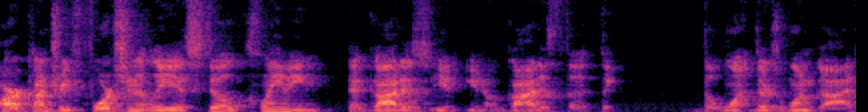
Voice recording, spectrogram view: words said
our country, fortunately, is still claiming that God is, you, you know, God is the the the one. There's one God,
